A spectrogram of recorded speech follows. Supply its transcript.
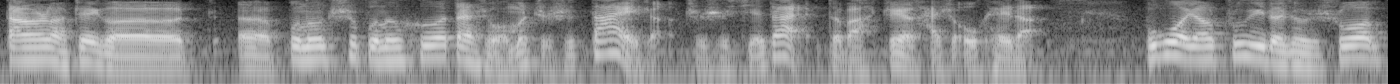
当然了，这个呃不能吃不能喝，但是我们只是带着，只是携带，对吧？这个还是 OK 的。不过要注意的就是说，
